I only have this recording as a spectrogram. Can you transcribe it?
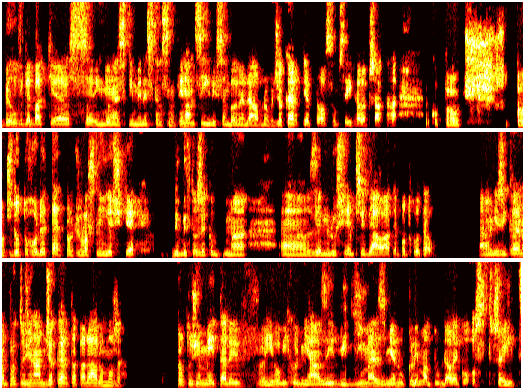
byl v debatě s indonéským ministerstvem financí, když jsem byl nedávno v Jakartě, ptal jsem se jich, hele přátelé, jako proč, proč do toho jdete, proč vlastně ještě, kdybych to řekl uh, zjednodušeně, přidáváte pod kotel. A oni říkali, no protože nám Jakarta padá do moře. Protože my tady v jihovýchodní Asii vidíme změnu klimatu daleko ostřejc,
